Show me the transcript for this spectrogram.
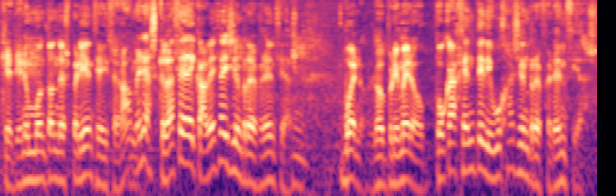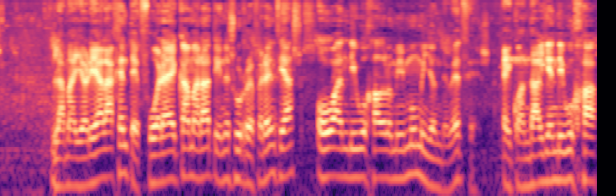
que tiene un montón de experiencia y dicen, ah, mira, es que lo hace de cabeza y sin referencias. Mm. Bueno, lo primero, poca gente dibuja sin referencias. La mayoría de la gente fuera de cámara tiene sus referencias o han dibujado lo mismo un millón de veces. Y cuando alguien dibuja,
